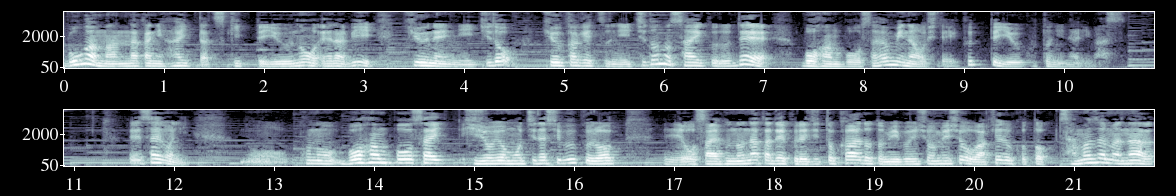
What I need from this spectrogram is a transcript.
5が真ん中に入った月っていうのを選び、9年に一度、9ヶ月に一度のサイクルで防犯防災を見直していくっていうことになります。で最後に、この防犯防災非常用持ち出し袋、お財布の中でクレジットカードと身分証明書を分けること、様々な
